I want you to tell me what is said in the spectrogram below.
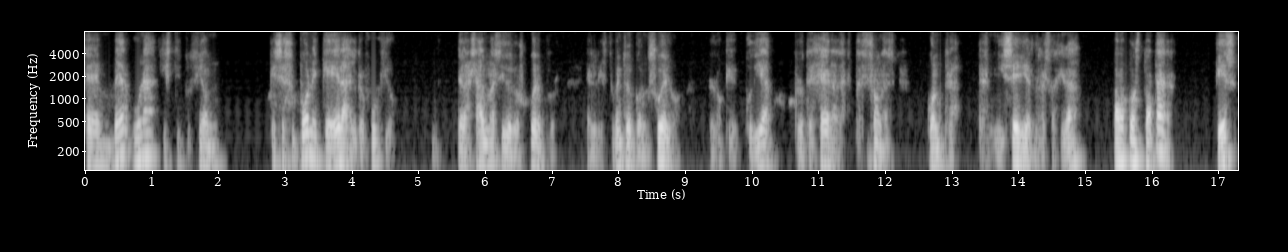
eh, ver una institución que se supone que era el refugio de las almas y de los cuerpos, el instrumento de consuelo, lo que podía proteger a las personas contra las miserias de la sociedad, para constatar que es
